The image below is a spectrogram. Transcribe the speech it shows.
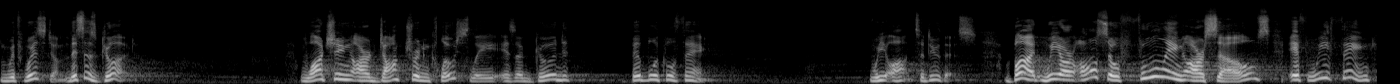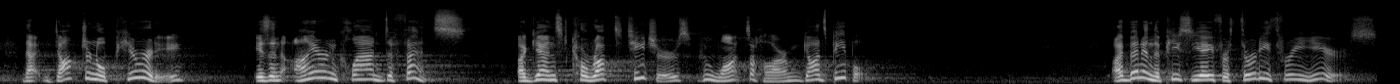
with wisdom. This is good. Watching our doctrine closely is a good biblical thing. We ought to do this. But we are also fooling ourselves if we think that doctrinal purity is an ironclad defense against corrupt teachers who want to harm God's people. I've been in the PCA for 33 years.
